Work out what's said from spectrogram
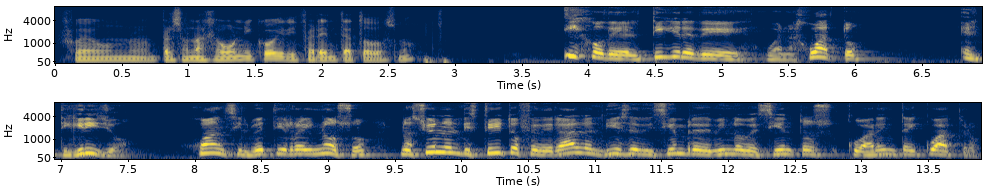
fue un personaje único y diferente a todos, ¿no? Hijo del tigre de Guanajuato, el tigrillo, Juan Silvetti Reynoso nació en el Distrito Federal el 10 de diciembre de 1944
